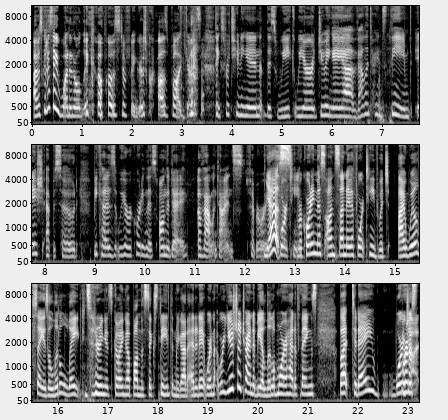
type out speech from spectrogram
I was going to say one and only co host of Fingers Crossed podcast. Thanks for tuning in this week. We are doing a uh, Valentine's themed ish episode because we are recording this on the day of Valentine's, February Yes, 14th. recording this on Sunday the 14th, which I will say is a little late considering it's going up on the 16th and we got to edit it. We're not, we're usually trying to be a little more ahead of things, but today we're, We're just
